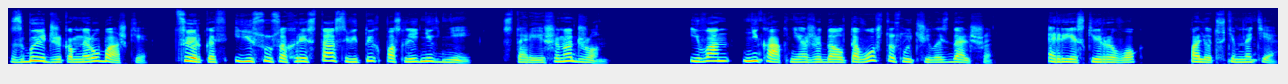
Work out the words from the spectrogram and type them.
с бейджиком на рубашке, церковь Иисуса Христа святых последних дней, старейшина Джон. Иван никак не ожидал того, что случилось дальше. Резкий рывок, полет в темноте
